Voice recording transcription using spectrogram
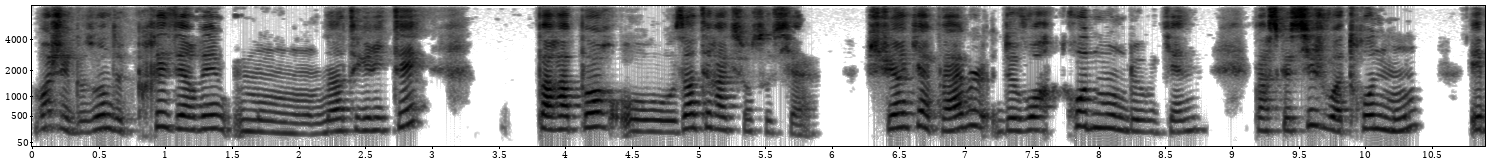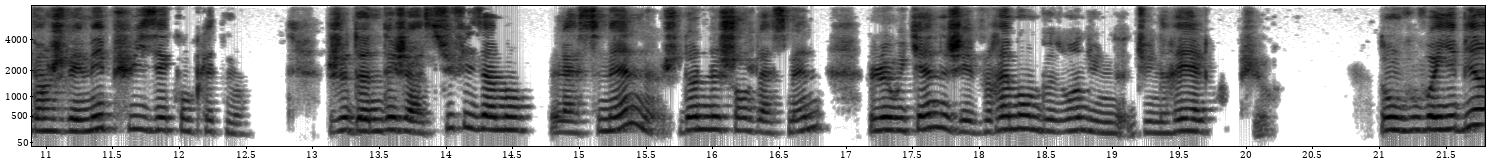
moi j'ai besoin de préserver mon intégrité par rapport aux interactions sociales. Je suis incapable de voir trop de monde le week-end parce que si je vois trop de monde, eh ben je vais m'épuiser complètement. Je donne déjà suffisamment la semaine, je donne le change la semaine. Le week-end, j'ai vraiment besoin d'une d'une réelle coupure. Donc vous voyez bien,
